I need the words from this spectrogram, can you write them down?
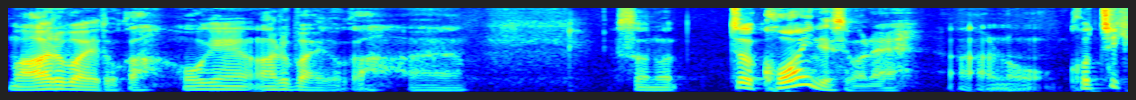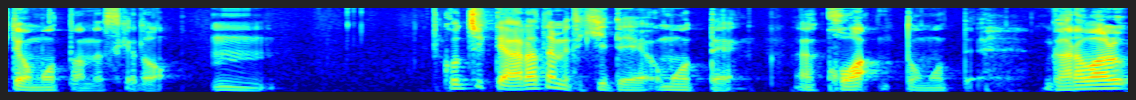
まあアルバイトか方言アルバイトか、えー、そのちょっと怖いんですよね。あのこっち来て思ったんですけど。うん。こっち来て改めて来て思って怖っと思って。柄悪っ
